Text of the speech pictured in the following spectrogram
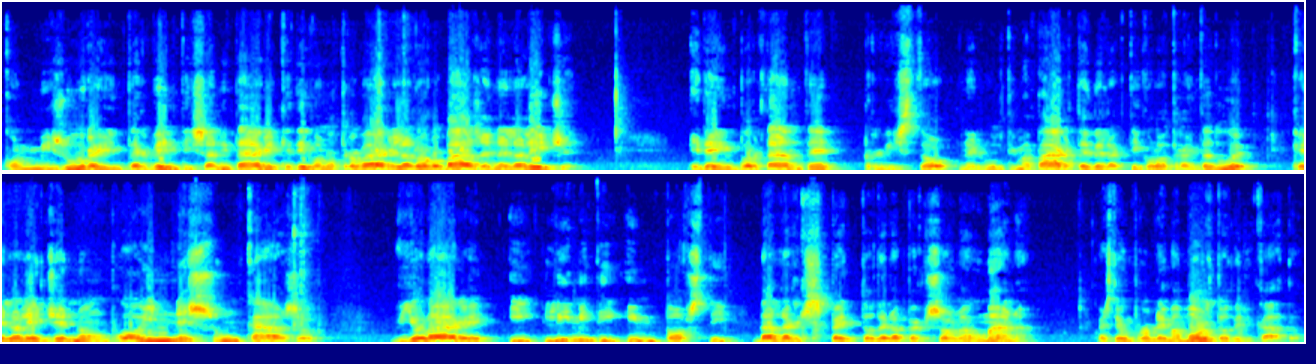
con misure e interventi sanitari che devono trovare la loro base nella legge. Ed è importante, previsto nell'ultima parte dell'articolo 32, che la legge non può in nessun caso violare i limiti imposti dal rispetto della persona umana. Questo è un problema molto delicato.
